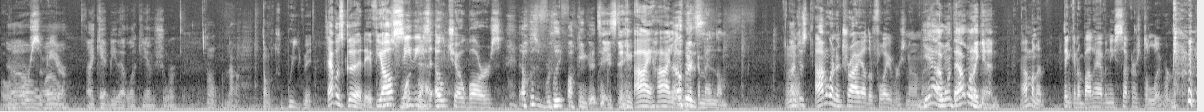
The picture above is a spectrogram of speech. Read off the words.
or Oh, more severe. well, I can't be that lucky, I'm sure. Oh no, don't weave it. That was good. If y'all just see want these that. Ocho bars, That was really fucking good tasting. I highly That was- recommend them. I Mm. just- I'm gonna try other flavors now, man. Yeah, I want that one again. I'm gonna thinking about having these suckers delivered.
